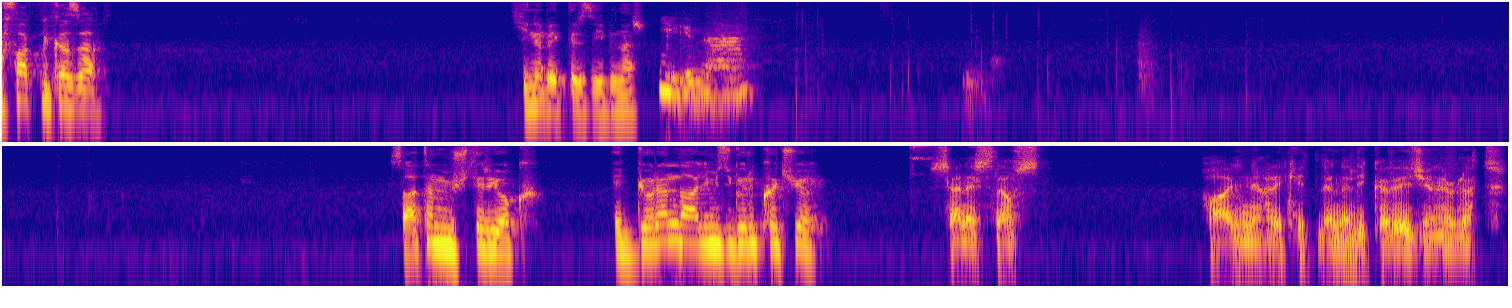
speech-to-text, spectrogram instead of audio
Ufak bir kaza. Yine bekleriz iyi günler. İyi günler. Zaten müşteri yok. E, gören de halimizi görüp kaçıyor. Sen esnafsın. Haline, hareketlerine dikkat edeceksin evlat.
